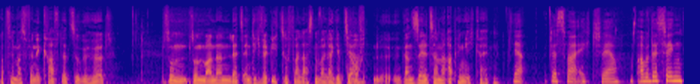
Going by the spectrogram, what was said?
Trotzdem, was für eine Kraft dazu gehört, so einen, so einen Mann dann letztendlich wirklich zu verlassen, weil da gibt es ja. ja oft äh, ganz seltsame Abhängigkeiten. Ja, das war echt schwer. Aber deswegen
